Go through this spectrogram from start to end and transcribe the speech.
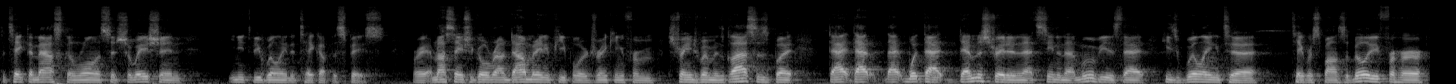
to take the masculine role in a situation, you need to be willing to take up the space right? I'm not saying you should go around dominating people or drinking from strange women's glasses, but that that that what that demonstrated in that scene in that movie is that he's willing to take responsibility for her.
